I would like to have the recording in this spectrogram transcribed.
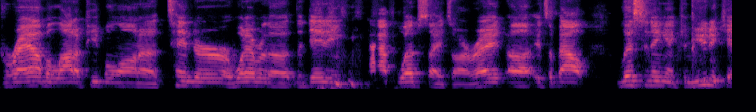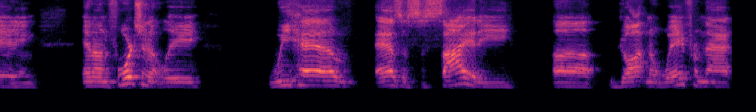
grab a lot of people on a Tinder or whatever the the dating app websites are. Right? Uh, it's about listening and communicating. And unfortunately, we have, as a society, uh, gotten away from that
